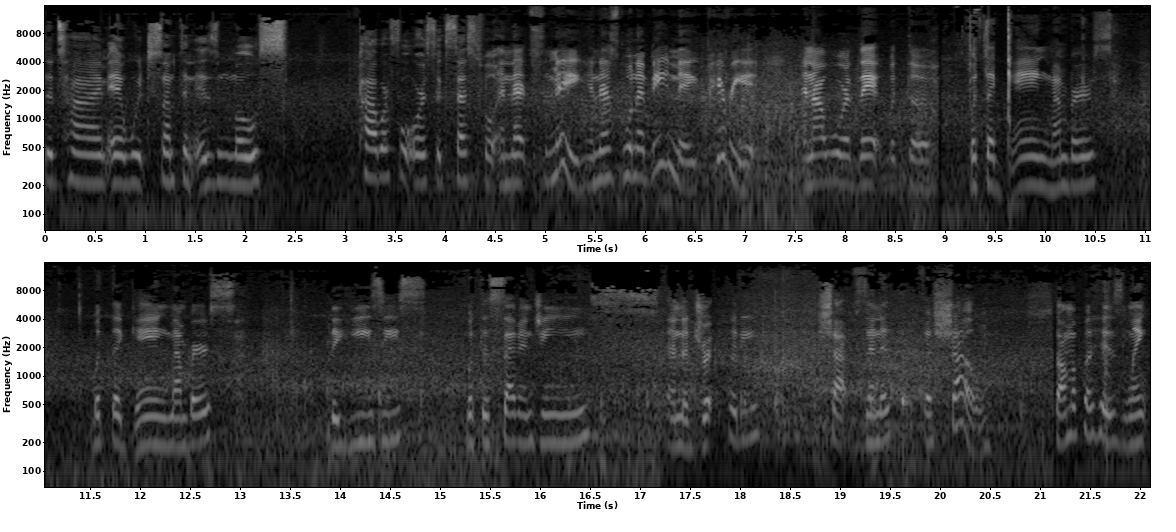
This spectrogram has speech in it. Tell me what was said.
the time at which something is most powerful or successful and that's me and that's gonna be me period. And i wore that with the with the gang members with the gang members the yeezys with the seven jeans and the drip hoodie shop zenith for show. So i'm gonna put his link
